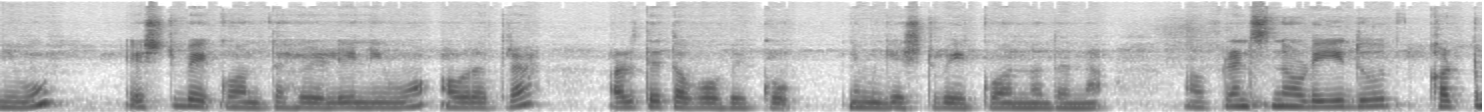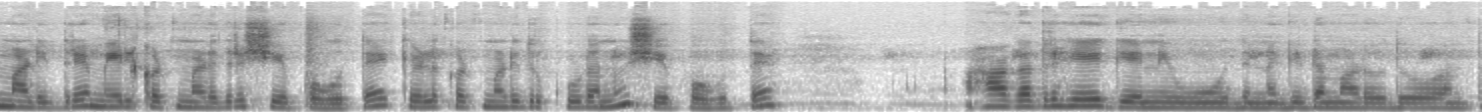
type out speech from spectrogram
ನೀವು ಎಷ್ಟು ಬೇಕು ಅಂತ ಹೇಳಿ ನೀವು ಅವ್ರ ಹತ್ರ ಅಳತೆ ತಗೋಬೇಕು ನಿಮಗೆ ಎಷ್ಟು ಬೇಕು ಅನ್ನೋದನ್ನು. ಫ್ರೆಂಡ್ಸ್ ನೋಡಿ ಇದು ಕಟ್ ಮಾಡಿದರೆ, ಮೇಲೆ ಕಟ್ ಮಾಡಿದರೆ ಶೇಪ್ ಹೋಗುತ್ತೆ. ಕೆಳಗೆ ಕಟ್ ಮಾಡಿದರೂ ಕೂಡ ಶೇಪ್ ಹೋಗುತ್ತೆ. ಹಾಗಾದರೆ ಹೇಗೆ ನೀವು ಇದನ್ನು ಗಿಡ ಮಾಡೋದು ಅಂತ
